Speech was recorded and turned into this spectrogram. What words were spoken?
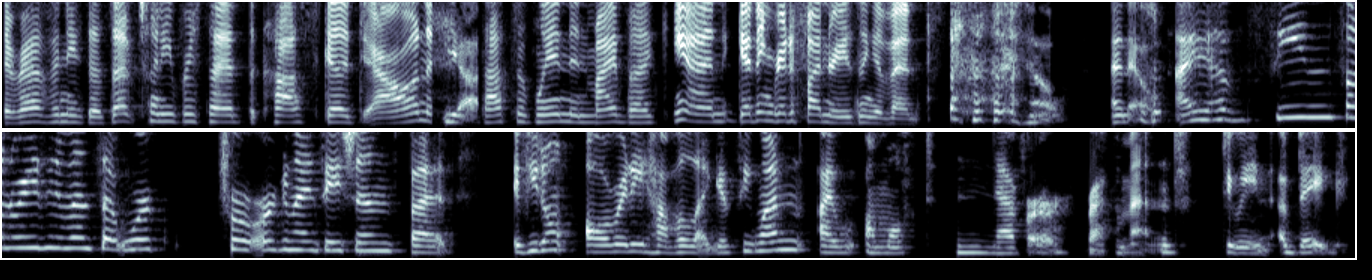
The revenue goes up 20%, the costs go down. Yeah. That's a win in my book. And getting rid of fundraising events. I know. I know. I have seen fundraising events that work for organizations, but if you don't already have a legacy one, I almost never recommend doing a big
